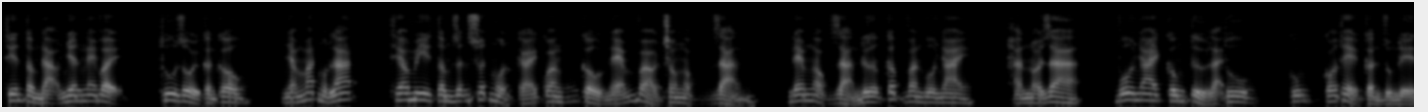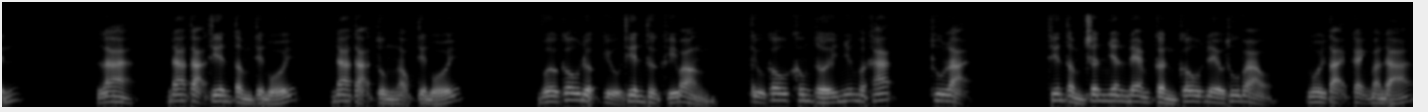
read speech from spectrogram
Thiên tầm đạo nhân nghe vậy, thu rồi cần câu, nhắm mắt một lát, theo mi tâm dẫn xuất một cái quang cầu ném vào trong ngọc giản, đem ngọc giản đưa cấp văn vô nhai, hắn nói ra, vô nhai công tử lại thu, cũng có thể cần dùng đến. Là, đa tạ thiên tầm tiền bối, đa tạ tùng ngọc tiền bối. Vừa câu được cựu thiên thực khí bằng tự câu không tới những vật khác, thu lại. Thiên tầm chân nhân đem cần câu đều thu vào, ngồi tại cạnh bàn đá,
